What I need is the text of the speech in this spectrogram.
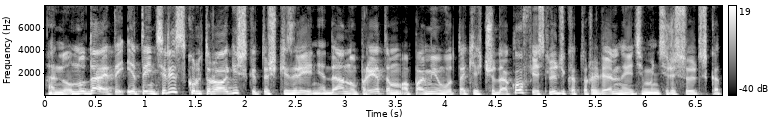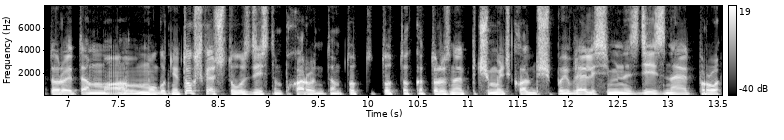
А, ну, ну да, это, это интерес с культурологической точки зрения, да, но при этом, а помимо вот таких чудаков, есть люди, которые реально этим интересуются, которые там а, могут не только сказать, что вот здесь там похоронен там тот-то, тот-то, которые знают, почему эти кладбища появлялись именно здесь, знают про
